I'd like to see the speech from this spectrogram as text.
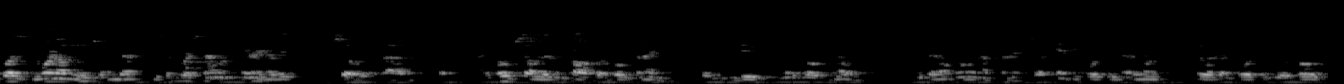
Was, you weren't on the agenda, is the first time I'm hearing of it, so, um, I hope someone doesn't call for a vote tonight, because if you do, you may vote no because I don't know enough tonight, so I can't be forced, I don't feel like I'm forced into a vote.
